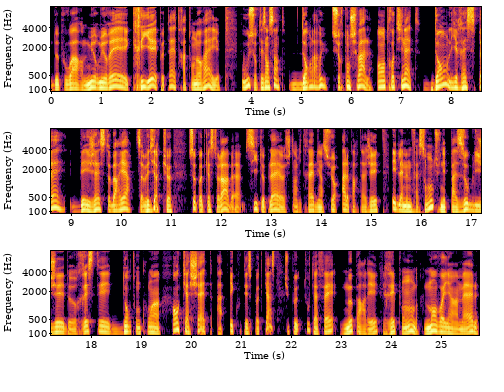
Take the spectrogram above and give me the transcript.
de pouvoir murmurer crier peut-être à ton oreille ou sur tes enceintes, dans la rue, sur ton cheval, en trottinette, dans l'irrespect des gestes barrières. Ça veut dire que ce podcast-là, bah, s'il te plaît, je t'inviterai bien sûr à le partager. Et de la même façon, tu n'es pas obligé de rester dans ton coin en cachette à écouter ce podcast. Tu peux tout à fait me parler, répondre, m'envoyer un mail,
